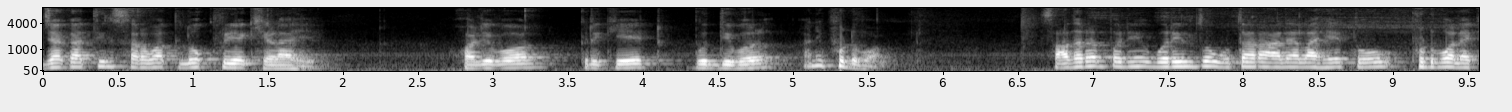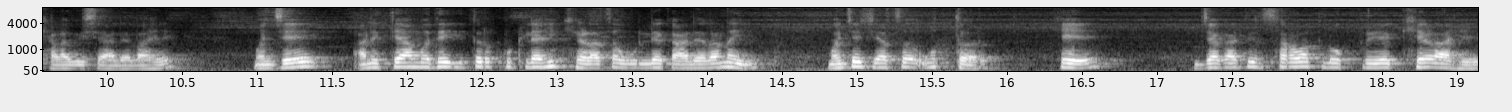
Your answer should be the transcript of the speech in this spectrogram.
जगातील सर्वात लोकप्रिय खेळ आहे व्हॉलीबॉल क्रिकेट बुद्धिबळ आणि फुटबॉल. साधारणपणे वरील जो उतारा आलेला आहे तो फुटबॉल या खेळाविषयी आलेला आहे. म्हणजे आणि त्यामध्ये इतर कुठल्याही खेळाचा उल्लेख आलेला नाही. म्हणजेच याचं उत्तर हे जगातील सर्वात लोकप्रिय खेळ आहे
